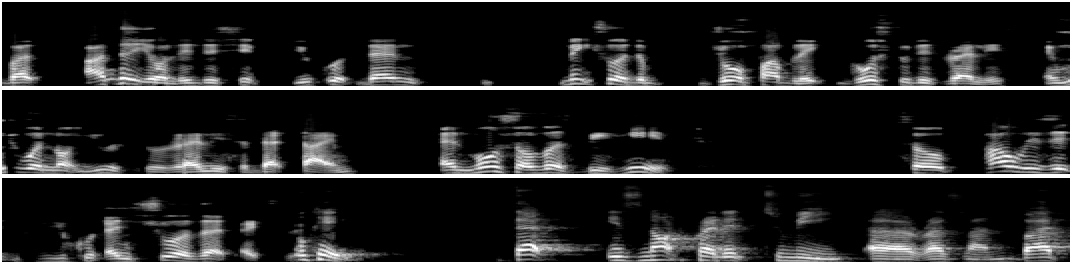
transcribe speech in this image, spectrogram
But under your leadership, you could then make sure the Joe public goes to these rallies, and we were not used to rallies at that time, and most of us behaved. So how is it you could ensure that actually? Okay, that is not credit to me, uh, Razlan, but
